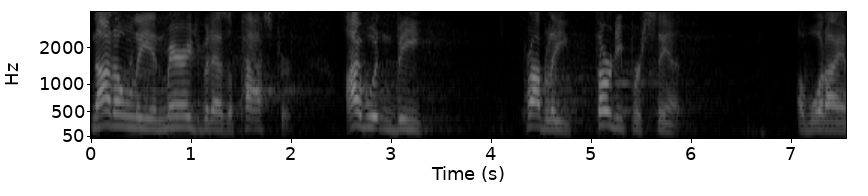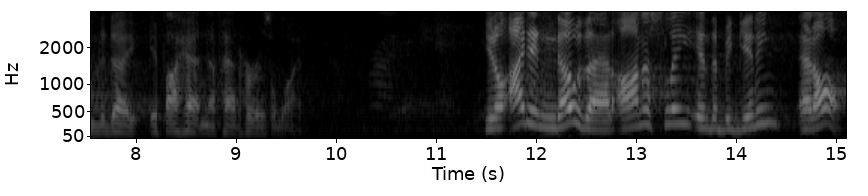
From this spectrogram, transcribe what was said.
not only in marriage, but as a pastor, I wouldn't be probably 30% of what I am today if I hadn't have had her as a wife. You know, I didn't know that honestly in the beginning at all.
